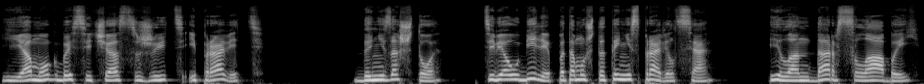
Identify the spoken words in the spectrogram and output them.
Я мог бы сейчас жить и править. Да ни за что. Тебя убили, потому что ты не справился. Иландар слабый.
